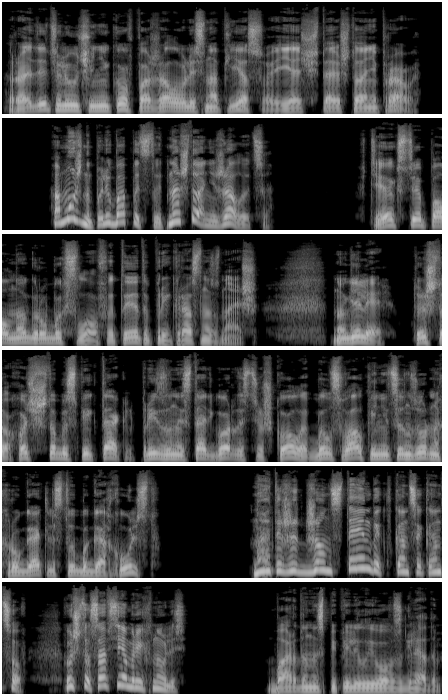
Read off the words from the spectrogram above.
«Родители учеников пожаловались на пьесу, и я считаю, что они правы». «А можно полюбопытствовать, на что они жалуются?» «В тексте полно грубых слов, и ты это прекрасно знаешь. Но, Гилель, ты что, хочешь, чтобы спектакль, призванный стать гордостью школы, был свалкой нецензурных ругательств и богохульств?» «Но это же Джон Стейнбек, в конце концов. Вы что, совсем рехнулись?» Бардон испепелил его взглядом.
